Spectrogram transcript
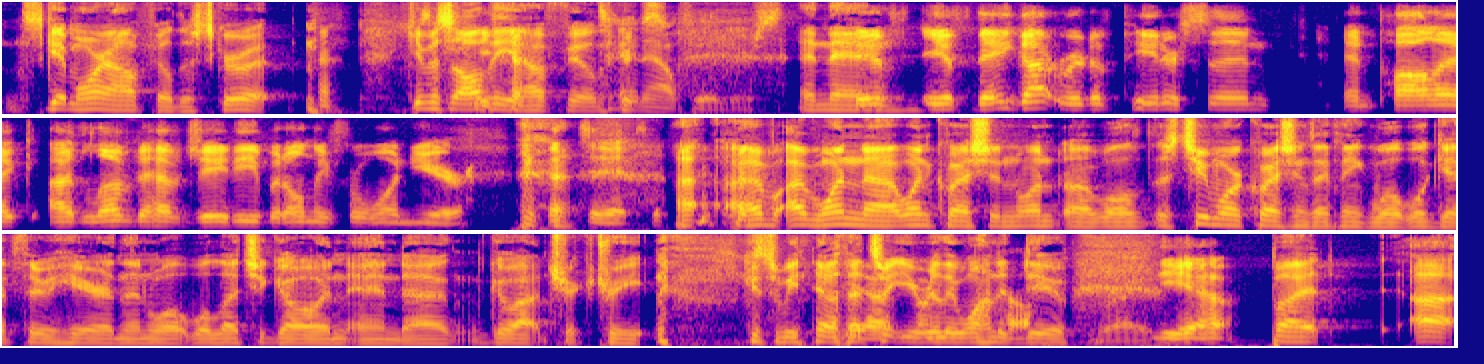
Let's get more outfielders. Screw it. Give us all the outfielders. Ten outfielders. And then if if they got rid of Pederson and Pollock, I'd love to have JD, but only for one year. That's it. I, I, have, I have one uh, one question. One uh, well, there's two more questions. I think we'll we'll get through here, and then we'll we'll let you go and and uh, go out and trick or treat because we know that's Yeah. what you really want to do. Right. yeah. But uh,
